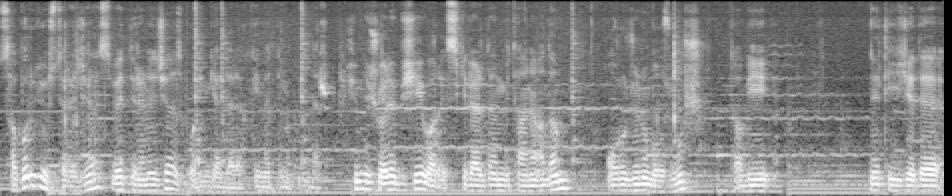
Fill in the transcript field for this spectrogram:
sabır göstereceğiz ve direneceğiz bu engellere kıymetli müminler. Şimdi şöyle bir şey var. Eskilerden bir tane adam orucunu bozmuş. Tabii neticede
